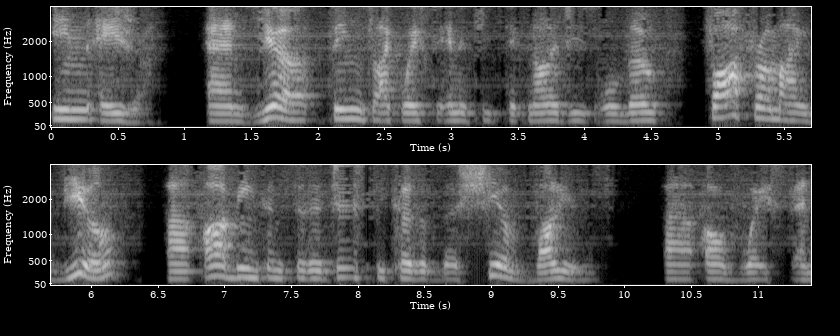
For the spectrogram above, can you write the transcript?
in Asia. And here, things like waste to energy technologies, although far from ideal, uh, are being considered just because of the sheer volumes uh, of waste and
